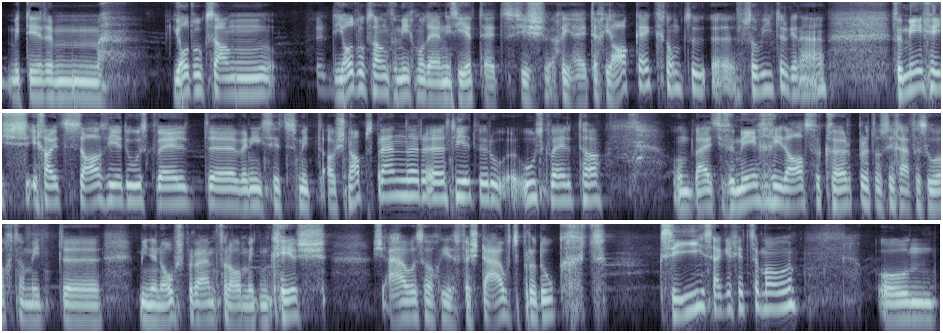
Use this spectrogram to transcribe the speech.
mit ihrem Jodelgesang die Jodelgesang für mich modernisiert hat. Es ist ein bisschen, hat ein angeeckt und äh, so weiter, genau. Für mich ist, ich habe jetzt das Lied ausgewählt, äh, wenn ich es jetzt mit, als Schnapsbrenner äh, das Lied ausgewählt habe. Und weil sie für mich ein bisschen das verkörpert, was ich auch versucht habe mit äh, meinen Obstbränden, vor allem mit dem Kirsch, ist auch so ein, ein verstaubtes Produkt gewesen, sage ich jetzt einmal. Und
